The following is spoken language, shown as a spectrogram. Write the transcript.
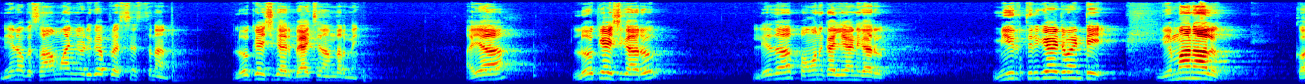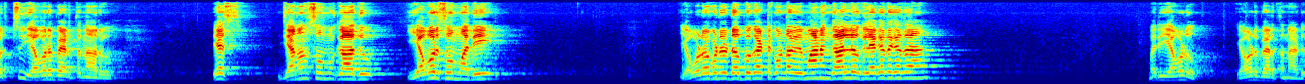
నేను ఒక సామాన్యుడిగా ప్రశ్నిస్తున్నాను లోకేష్ గారి బ్యాచ్ అందరినీ. అయ్యా లోకేష్ గారు లేదా పవన్ కళ్యాణ్ గారు మీరు తిరిగేటువంటి విమానాలు ఖర్చు ఎవరు పెడుతున్నారు? ఎస్ జనం సొమ్ము కాదు. ఎవరి సొమ్ము అది? ఎవడొకడు డబ్బు కట్టకుండా విమానం గాల్లోకి లెగదు కదా? మరి ఎవడు? ఎవడు పెడుతున్నాడు?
